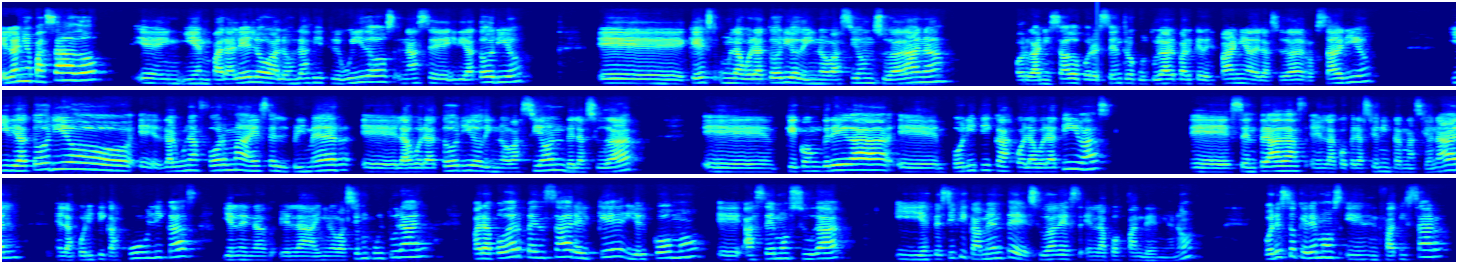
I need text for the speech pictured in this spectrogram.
El año pasado, y en paralelo a los LAS distribuidos, nace Ideatorio, eh, que es un laboratorio de innovación ciudadana organizado por el Centro Cultural Parque de España de la ciudad de Rosario. Ideatorio, eh, de alguna forma, es el primer eh, laboratorio de innovación de la ciudad que congrega políticas colaborativas centradas en la cooperación internacional, en las políticas públicas y en la, innovación cultural, para poder pensar el qué y el cómo eh, hacemos ciudad y específicamente ciudades en la pospandemia. ¿no? Por eso queremos enfatizar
